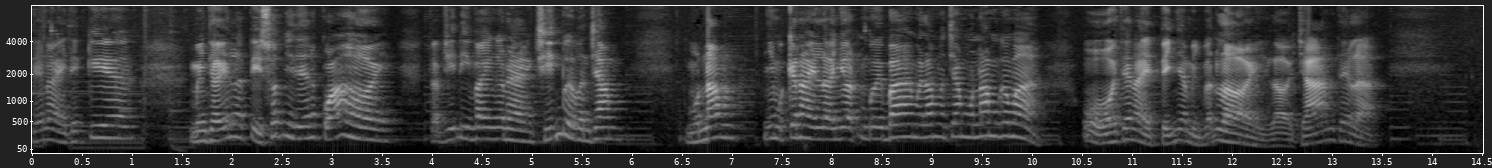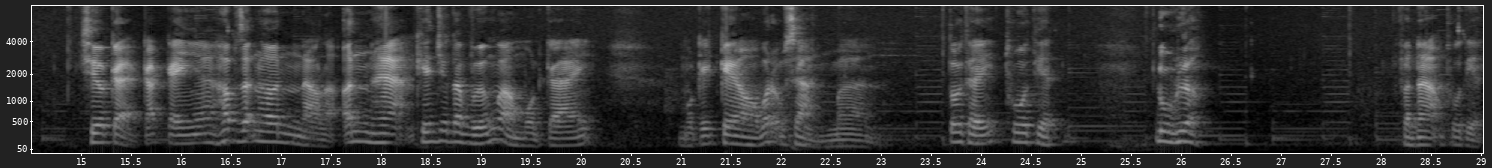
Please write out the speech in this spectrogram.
thế này thế kia. Mình thấy là tỷ suất như thế nó quá hời thậm chí đi vay ngân hàng 90 phần trăm một năm. Nhưng mà cái này lợi nhuận 13 15% một năm cơ mà. Ôi thế này tính ra mình vẫn lời lời chán. Thế là chưa kể các cái hấp dẫn hơn nào là ân hạn khiến chúng ta vướng vào một cái một cái kèo bất động sản mà tôi thấy thua thiệt đủ đường phần nào cũng thua thiệt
